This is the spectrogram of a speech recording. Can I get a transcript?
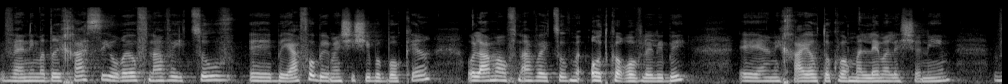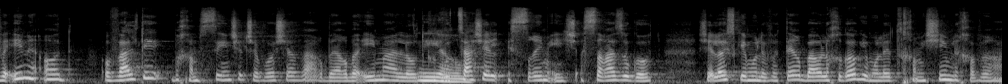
ואני מדריכה סיורי אופנה ועיצוב אה, ביפו בימי שישי בבוקר. עולם האופנה והעיצוב מאוד קרוב לליבי, אני חיה אותו כבר מלא מלא שנים, והנה עוד. הובלתי בחמסין של שבוע שעבר, ב-40 מעלות, יו. קבוצה של 20 איש, עשרה זוגות, שלא הסכימו לוותר, באו לחגוג יום הולדת 50 לחברה.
